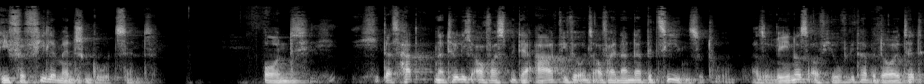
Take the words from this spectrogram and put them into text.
die für viele Menschen gut sind. Und das hat natürlich auch was mit der Art, wie wir uns aufeinander beziehen zu tun. Also Venus auf Jupiter bedeutet,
